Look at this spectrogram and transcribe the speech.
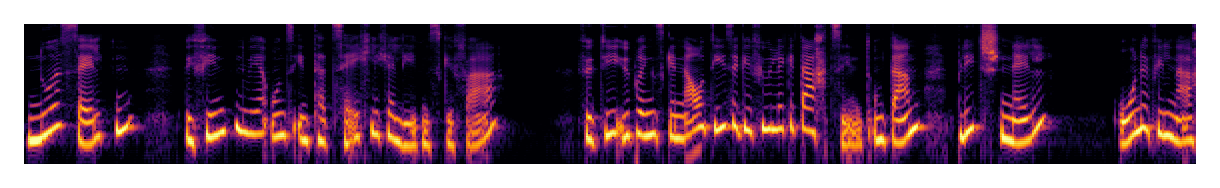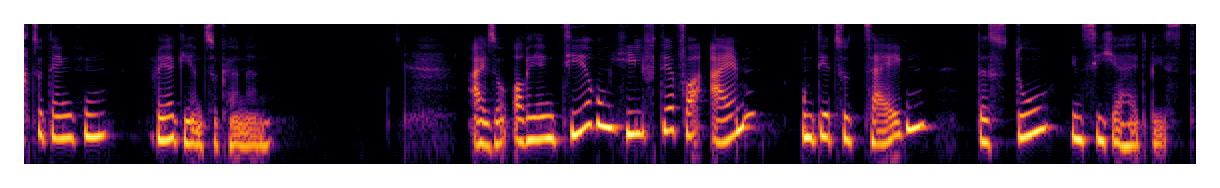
Nur selten befinden wir uns in tatsächlicher Lebensgefahr, für die übrigens genau diese Gefühle gedacht sind, um dann blitzschnell, ohne viel nachzudenken, reagieren zu können. Also Orientierung hilft dir vor allem, um dir zu zeigen, dass du in Sicherheit bist.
